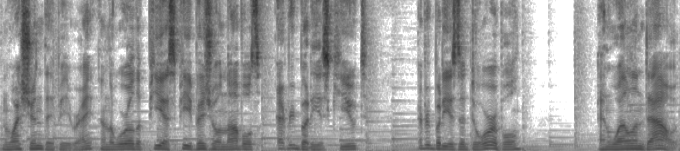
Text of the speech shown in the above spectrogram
And why shouldn't they be, right? In the world of PSP visual novels, everybody is cute, everybody is adorable, and well endowed.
